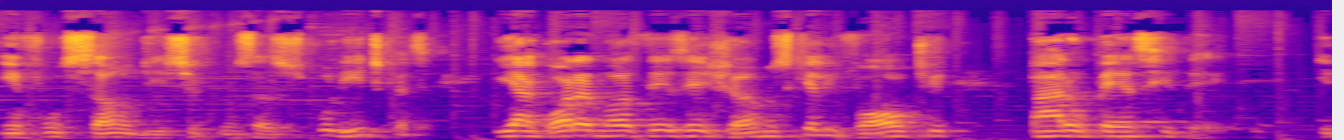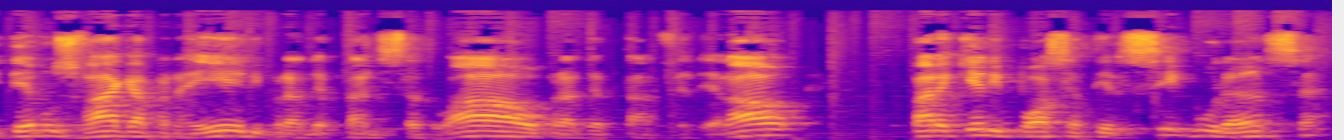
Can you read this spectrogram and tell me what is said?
em função de circunstâncias políticas, e agora nós desejamos que ele volte para o PSD. E temos vaga para ele, para deputado estadual, para deputado federal, para que ele possa ter segurança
